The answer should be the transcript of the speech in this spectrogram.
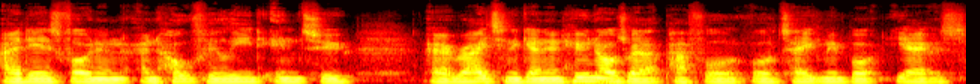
ideas flowing and, and hopefully lead into uh, writing again. And who knows where that path will, will take me. But yeah, it was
